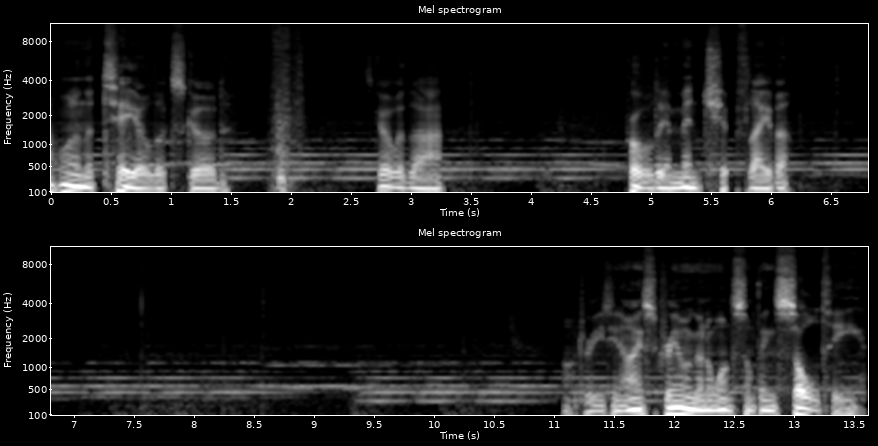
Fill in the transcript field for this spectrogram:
That one in the tail looks good. Let's go with that. Probably a mint chip flavor. After eating ice cream, I'm going to want something salty.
